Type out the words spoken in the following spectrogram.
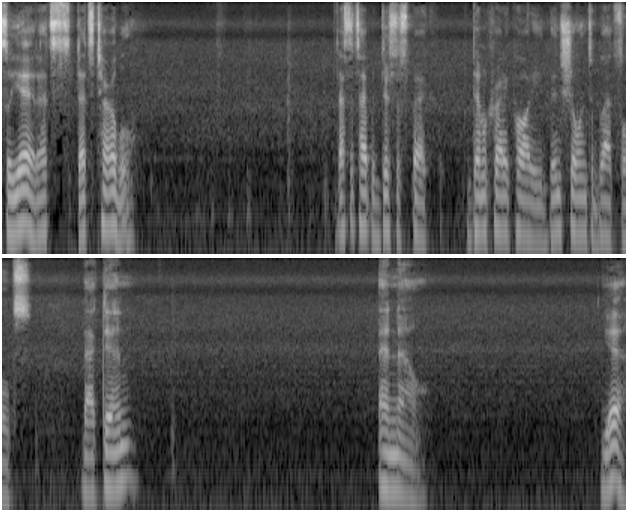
so yeah, that's that's terrible. That's the type of disrespect the Democratic Party been showing to black folks back then and now. Yeah.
